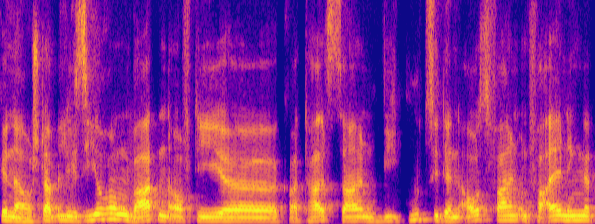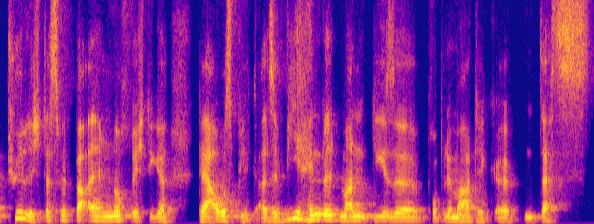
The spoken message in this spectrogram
Genau, Stabilisierung, warten auf die äh, Quartalszahlen, wie gut sie denn ausfallen und vor allen Dingen natürlich, das wird bei allen noch wichtiger, der Ausblick. Also wie handelt man diese Problematik? Äh, das,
